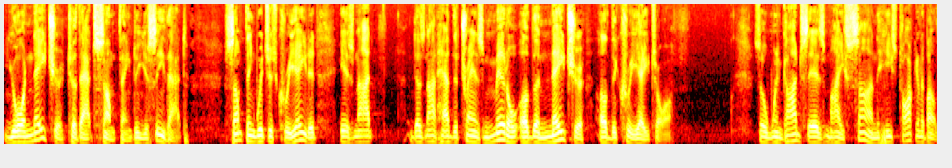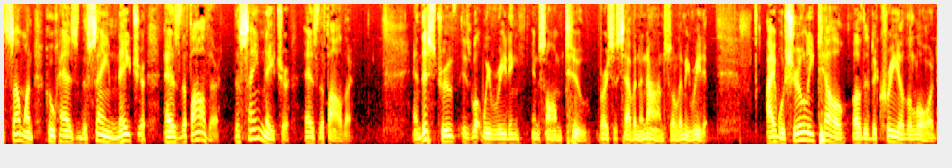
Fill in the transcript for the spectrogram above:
your nature to that something. Do you see that? Something which is created is not does not have the transmittal of the nature of the Creator. So when God says, my son, he's talking about someone who has the same nature as the Father, the same nature as the Father. And this truth is what we're reading in Psalm 2, verses 7 and 9. So let me read it. I will surely tell of the decree of the Lord.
